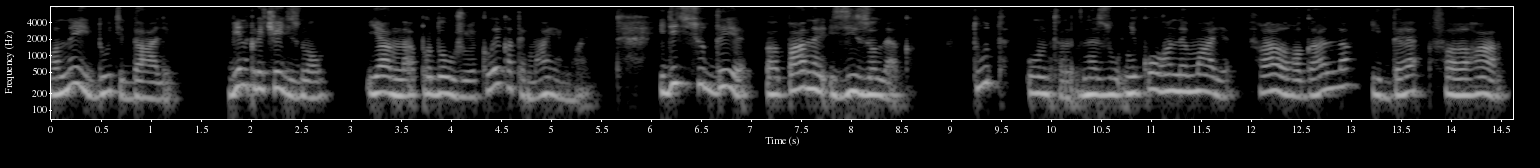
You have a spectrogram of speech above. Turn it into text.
Вони йдуть далі. Він кричить знов. Ян продовжує кликати, має, має. Ідіть сюди, е, пане Зізолек. Тут, унтен, внизу, нікого немає. Фрау Рогалла іде форан,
